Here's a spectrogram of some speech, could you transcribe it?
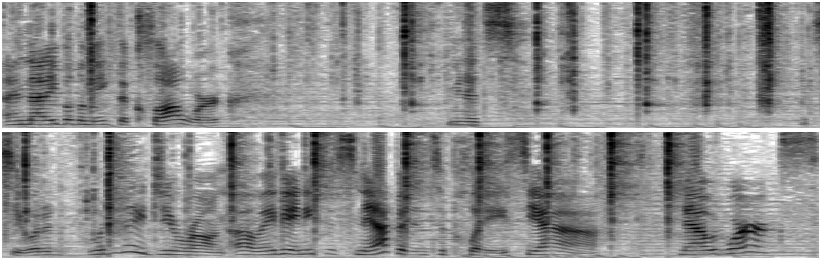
I'm not able to make the claw work. I mean, it's see, what did, what did I do wrong? Oh, maybe I need to snap it into place. Yeah. Now it works.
